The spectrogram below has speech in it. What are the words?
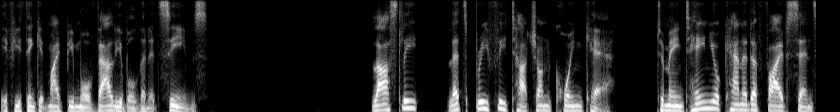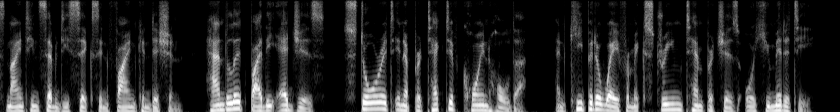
if you think it might be more valuable than it seems. Lastly, let's briefly touch on coin care. To maintain your Canada 5 cents 1976 in fine condition, Handle it by the edges, store it in a protective coin holder, and keep it away from extreme temperatures or humidity.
